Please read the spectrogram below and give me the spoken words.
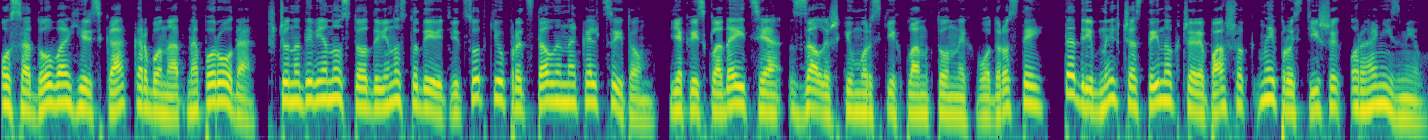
осадова гірська карбонатна порода, що на 90-99% представлена кальцитом, який складається з залишків морських планктонних водоростей та дрібних частинок черепашок найпростіших організмів.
